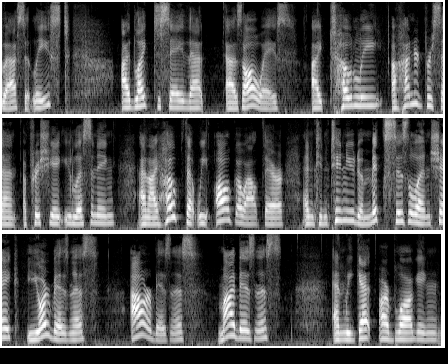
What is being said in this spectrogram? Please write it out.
U.S., at least, I'd like to say that, as always, I totally, 100% appreciate you listening, and I hope that we all go out there and continue to mix, sizzle, and shake your business, our business, my business, and we get our blogging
